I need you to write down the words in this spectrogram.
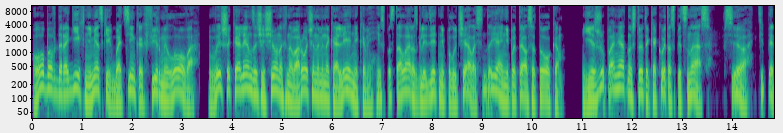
Оба в дорогих немецких ботинках фирмы «Лова». Выше колен, защищенных навороченными наколенниками, из-под стола разглядеть не получалось, да я и не пытался толком. Ежу понятно, что это какой-то спецназ. Все, теперь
